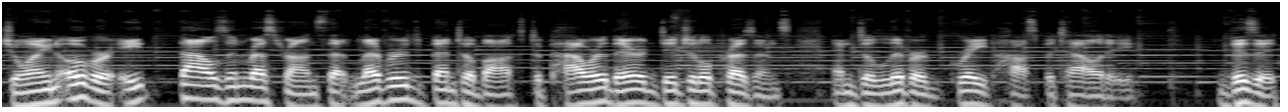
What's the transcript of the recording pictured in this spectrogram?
Join over 8,000 restaurants that leverage Bento Box to power their digital presence and deliver great hospitality. Visit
